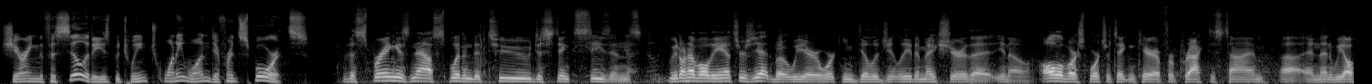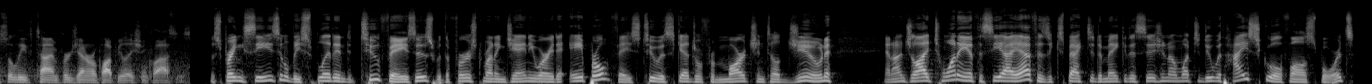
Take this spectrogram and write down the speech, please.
sharing the facilities between 21 different sports. The spring is now split into two distinct seasons. We don't have all the answers yet, but we are working diligently to make sure that you know all of our sports are taken care of for practice time, uh, and then we also leave time for general population classes. The spring season will be split into two phases, with the first running January to April. Phase two is scheduled from March until June. And on July 20th, the CIF is expected to make a decision on what to do with high school fall sports.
